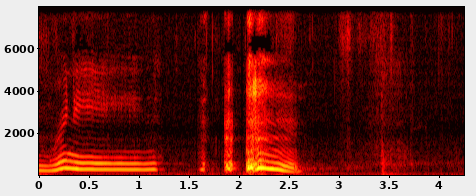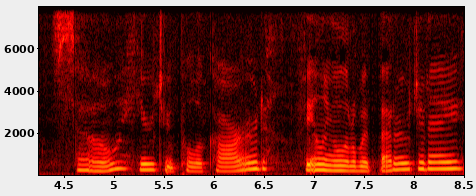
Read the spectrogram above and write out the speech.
morning. so, here to pull a card. Feeling a little bit better today.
